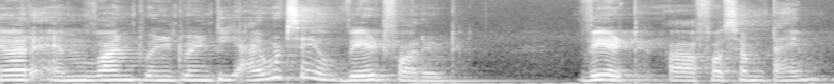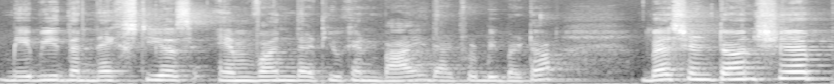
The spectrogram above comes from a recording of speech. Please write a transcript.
air m1 2020 i would say wait for it. Wait uh, for some time. Maybe the next year's m1 that you can buy that would be better. Best internship?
